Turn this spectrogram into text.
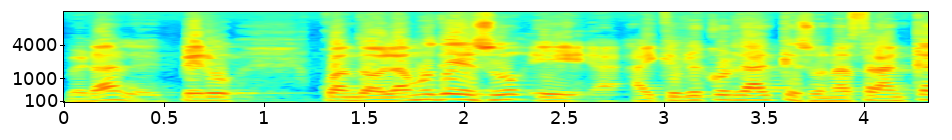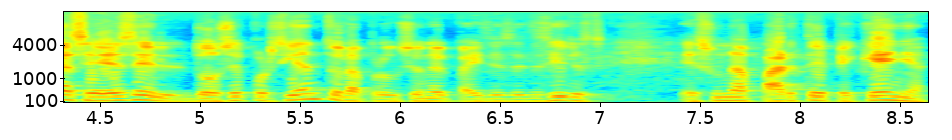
¿verdad? Pero cuando hablamos de eso, eh, hay que recordar que zonas francas es el 12% de la producción del país, es decir, es, una parte pequeña.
